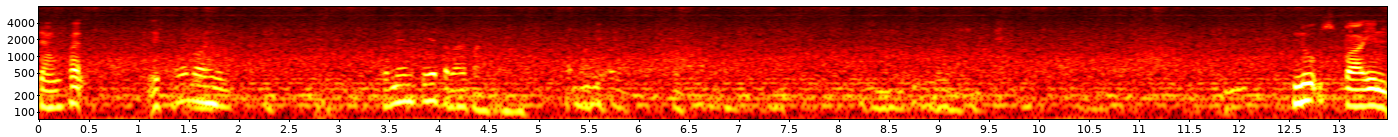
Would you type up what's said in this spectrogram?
chẳng phải Nó nói hình. Có nên chia tờ lại phần. Noob pa in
